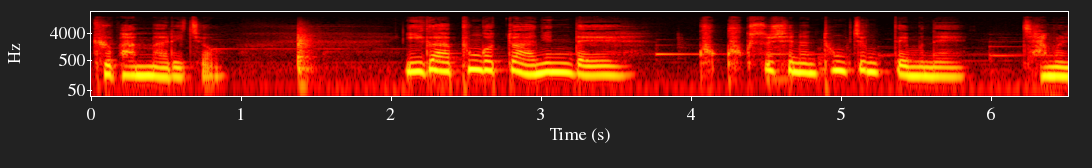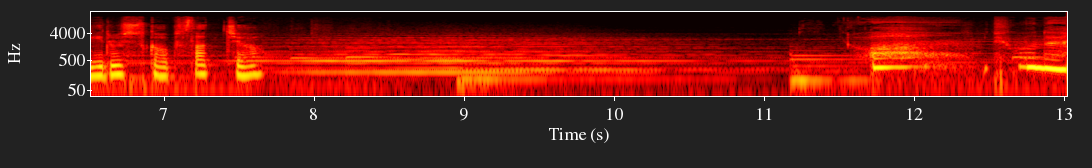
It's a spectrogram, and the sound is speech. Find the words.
그 밤 말이죠. 이가 아픈 것도 아닌데 쿡쿡 쑤시는 통증 때문에 잠을 이룰 수가 없었죠. 피곤해.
